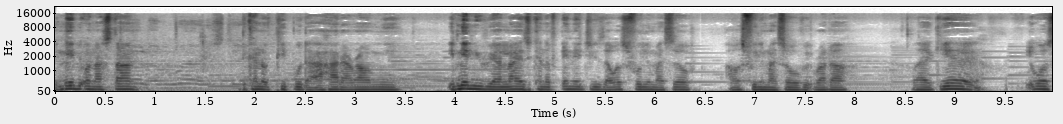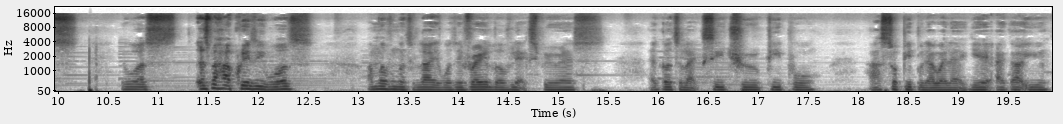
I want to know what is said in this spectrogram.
it made me understand the kind of people that i had around me it made me realize the kind of energies i was feeling myself i was feeling myself with rather like yeah it was it was despite how crazy it was, I'm not even going to lie, it was a very lovely experience. I got to like see true people. I saw people that were like, yeah, I got you.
